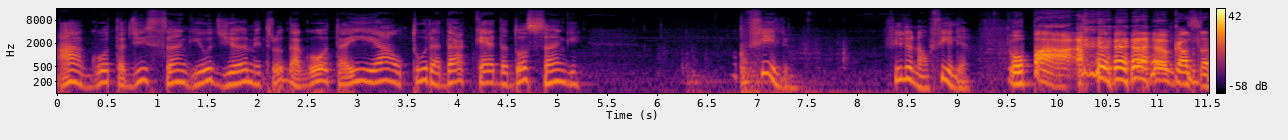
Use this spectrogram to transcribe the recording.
a gota de sangue, o diâmetro da gota e a altura da queda do sangue. Filho. Filho não, filha. Opa! o.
